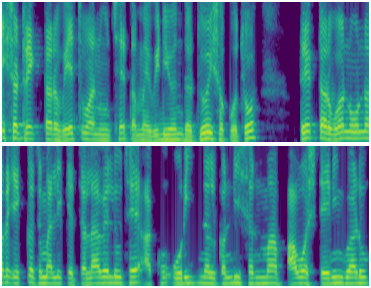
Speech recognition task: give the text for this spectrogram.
આઈસર ટ્રેક્ટર વેચવાનું છે, તમે વીડિયો અંદર જોઈ શકો છો. ટ્રેક્ટર વન ઓનર એક જ માલિકે ચલાવેલું છે, આખું ઓરિજિનલ કન્ડિશનમાં પાવર સ્ટેરિંગ વાળું.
